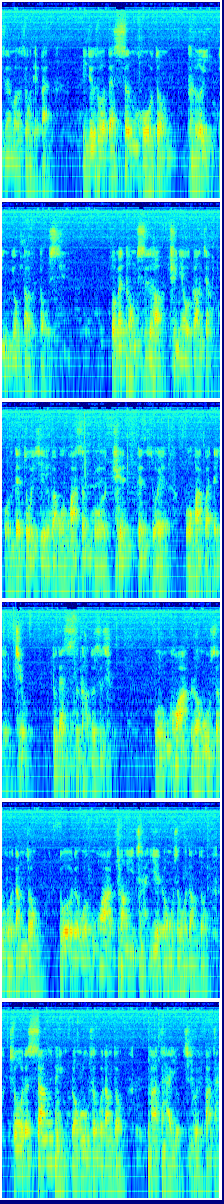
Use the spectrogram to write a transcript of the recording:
实某个生活典范，也就是说在生活中可以应用到的东西。我们同时哈，去年我刚讲，我们在做一些有关文化生活圈跟所谓文化馆的研究，都在思考这事情。文化融入生活当中，所有的文化创意产业融入生活当中，所有的商品融入生活当中，它才有机会发展。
